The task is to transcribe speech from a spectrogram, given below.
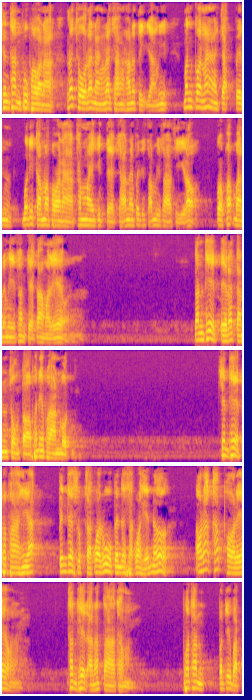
ช่นท่านผู้ภาวนาละโชละนังละชังหานติอย่างนี้ มันก็น่าจะเป็นบริกรรมภาวนาทำไมจึงแตกฉานในปฏิสัมพิสาสีแล้วก็พระบารมีท่านแก่กล้ามาแล้ว กันเทศแต่ละกันส่งต่อพระนิพพานหมด เช่นเทศพระพาหิยะ เป็นแต่สักว่ารู้เป็นแต่สักว่าเห็นเนอเอาละครับพอแล้ว ท่านเทศอนัตตาธรรม เพราะท่านปฏิบัติ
